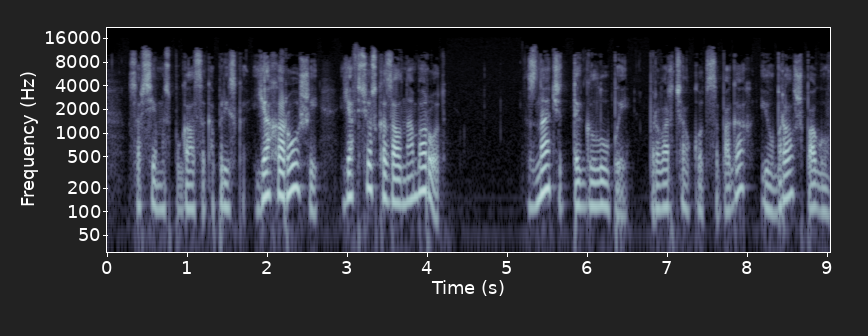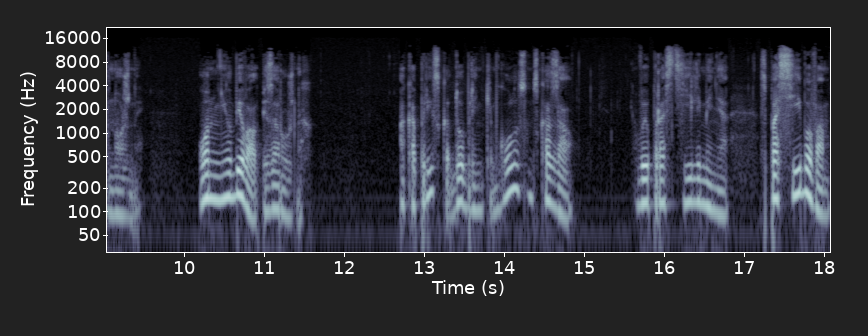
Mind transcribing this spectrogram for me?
— совсем испугался Каприска. «Я хороший! Я все сказал наоборот!» «Значит, ты глупый!» — проворчал кот в сапогах и убрал шпагу в ножны. Он не убивал безоружных. А Каприска добреньким голосом сказал. «Вы простили меня. Спасибо вам.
